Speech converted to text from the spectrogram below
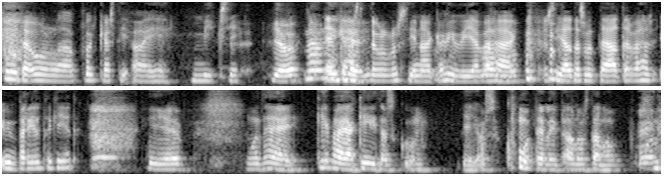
Keitä ollaan? Podcastin aihe. Miksi? Joo, no niin Eiköhän se tullut siinä aika hyvin ja vähän sieltä sun täältä vähän ympäriltäkin. Että... Jep. Mut hei, kiva ja kiitos kun ja jos kuuntelit alusta loppuun.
